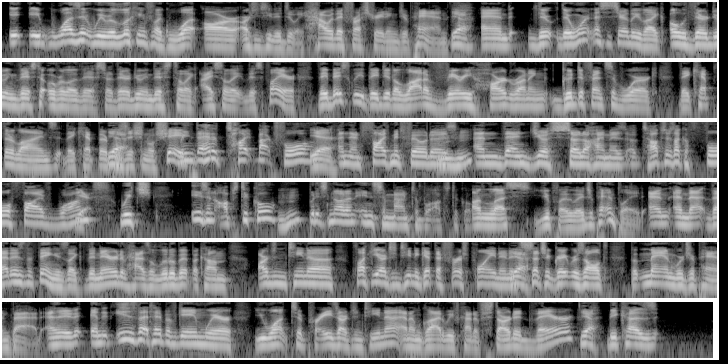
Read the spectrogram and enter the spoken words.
It, it wasn't. We were looking for like, what are Argentina doing? How are they frustrating Japan? Yeah. And there, there weren't necessarily like, oh, they're doing this to overload this, or they're doing this to like isolate this player. They basically they did a lot of very hard running, good defensive work. They kept their lines. They kept their Yeah. positional shape. I mean, they had a tight back four, Yeah. Mm-hmm. and then five midfielders, and then just Sole Jaimes up top. So it's like a four-five-one, Yes. Mm-hmm. which is an obstacle, mm-hmm. but it's not an insurmountable obstacle. unless you play the way Japan played. And and that that is the thing is like the narrative has a little bit become Argentina, plucky Argentina get their first point and it's Yeah. such a great result, but man, we're Japan bad. And it and it is that type of game where you want to praise Argentina and I'm glad we've kind of started there Yeah. because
